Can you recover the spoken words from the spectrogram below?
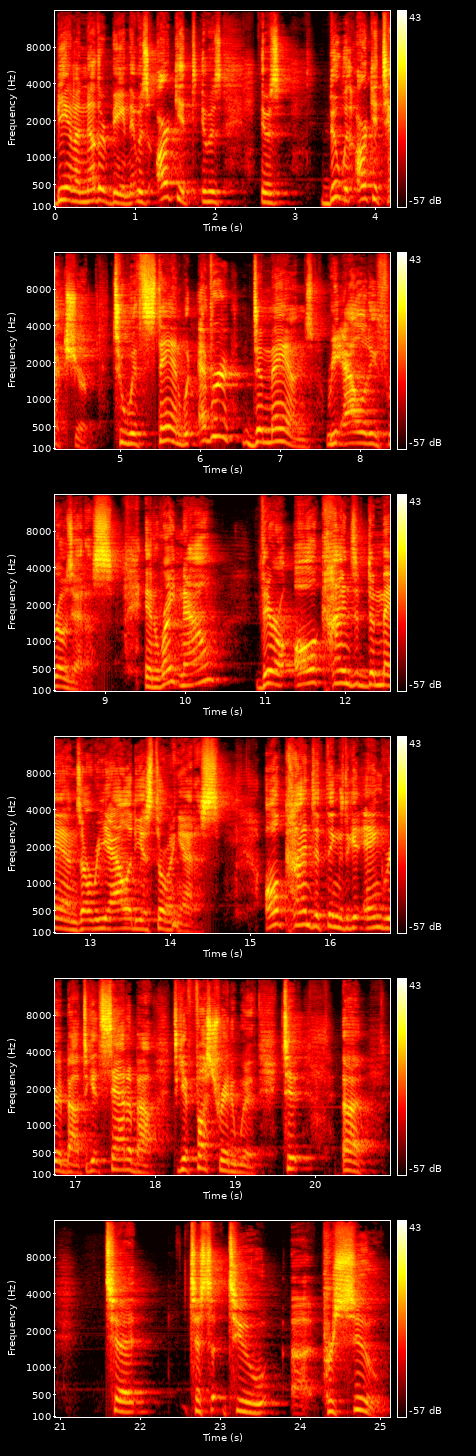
be on another beam. It was archit- it was it was built with architecture to withstand whatever demands reality throws at us. And right now, there are all kinds of demands our reality is throwing at us. All kinds of things to get angry about, to get sad about, to get frustrated with, to uh, to to to uh, pursue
